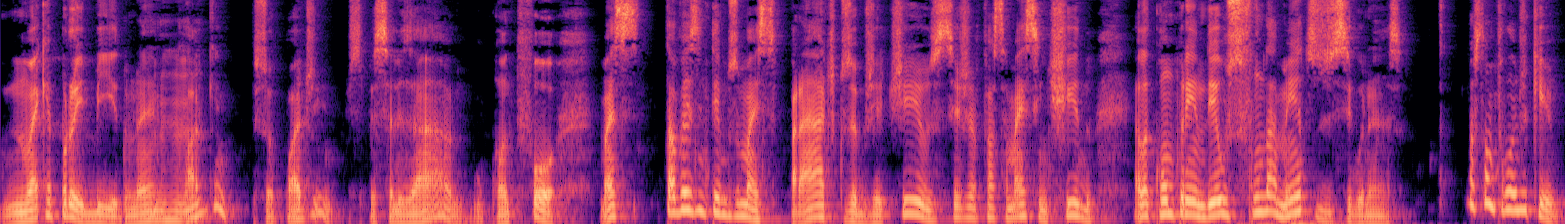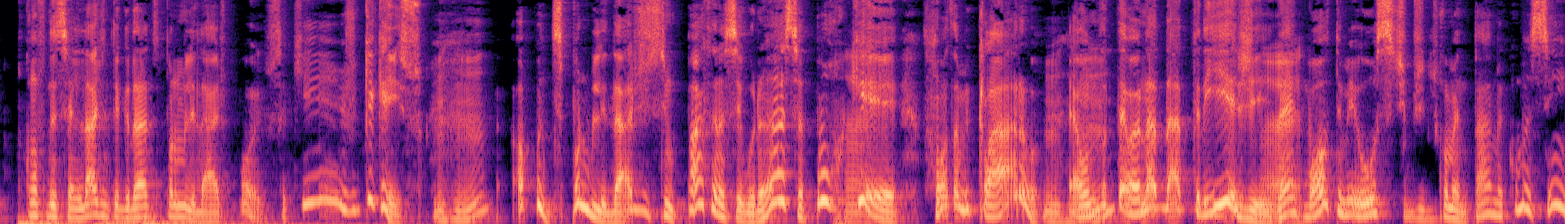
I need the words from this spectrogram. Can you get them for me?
não é que é proibido, né? Uhum. Claro que a pessoa pode especializar o quanto for, mas talvez em termos mais práticos e objetivos seja faça mais sentido ela compreender os fundamentos de segurança. Nós estamos falando de quê? Confidencialidade, integridade, disponibilidade. Pô, isso aqui, o que, que, é isso? Uhum. Oh, disponibilidade isso impacta na segurança? Por é. quê? Volta-me claro. Uhum. É uma é da, tríade, é. né? Volta e meio ouço esse tipo de comentário, mas como assim?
